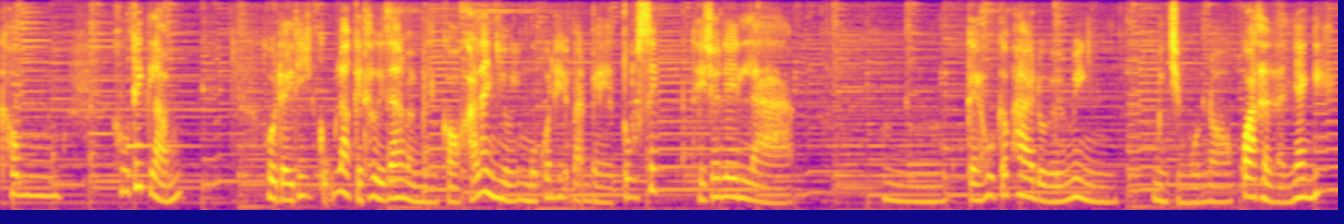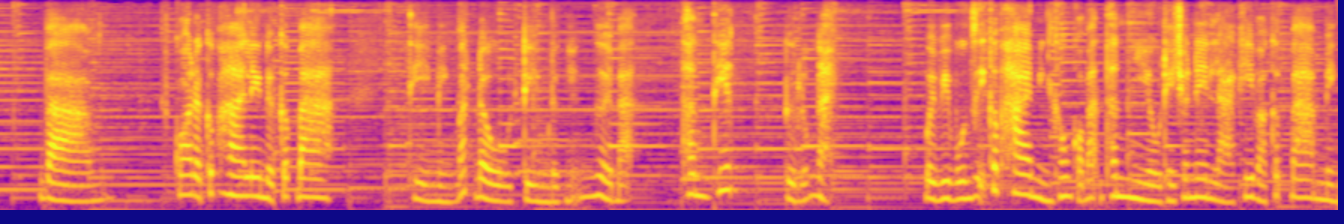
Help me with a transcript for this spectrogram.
không không thích lắm. Hồi đấy thì cũng là cái thời gian mà mình có khá là nhiều những mối quan hệ bạn bè toxic. Thế cho nên là um, cái hồi cấp 2 đối với mình mình chỉ muốn nó qua thật là nhanh ấy. Và qua được cấp 2 lên được cấp 3 thì mình bắt đầu tìm được những người bạn thân thiết từ lúc này bởi vì vốn dĩ cấp 2 mình không có bạn thân nhiều, thế cho nên là khi vào cấp 3 mình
